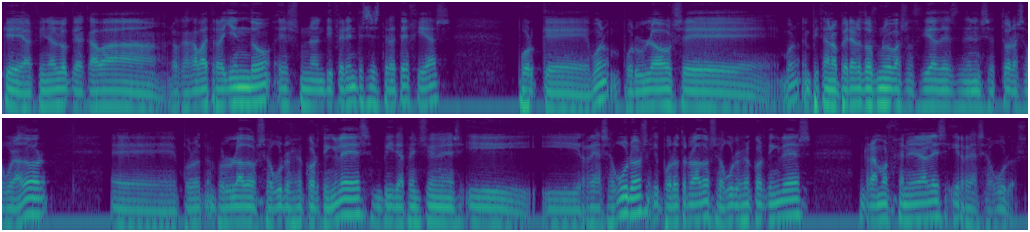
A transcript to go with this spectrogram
que al final lo que acaba lo que acaba trayendo es unas diferentes estrategias porque bueno por un lado se bueno empiezan a operar dos nuevas sociedades en el sector asegurador eh, por, por un lado, seguros el corte inglés, vida, pensiones y, reaseguros. Y por otro lado, seguros el corte inglés, ramos generales y reaseguros.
